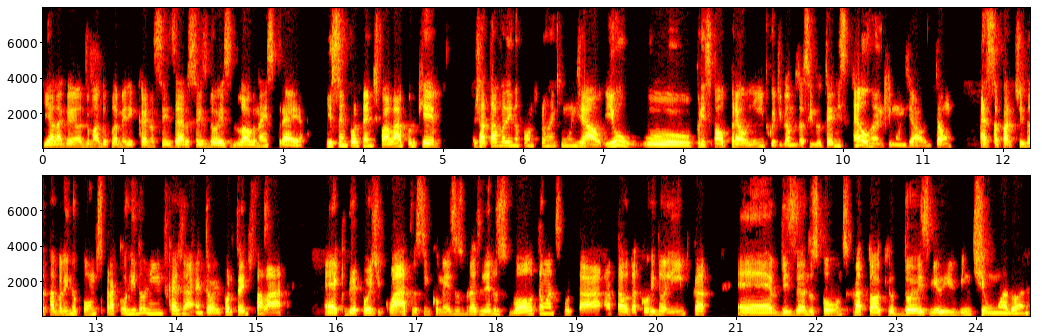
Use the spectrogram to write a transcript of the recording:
e ela ganhou de uma dupla americana 6-0, 6-2 logo na estreia. Isso é importante falar porque já está valendo ponto para o ranking mundial. E o, o principal pré-olímpico, digamos assim, do tênis é o ranking mundial. Então, essa partida está valendo pontos para a corrida olímpica já. Então, é importante falar é, que depois de quatro, cinco meses, os brasileiros voltam a disputar a tal da corrida olímpica é, visando os pontos para Tóquio 2021 agora.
